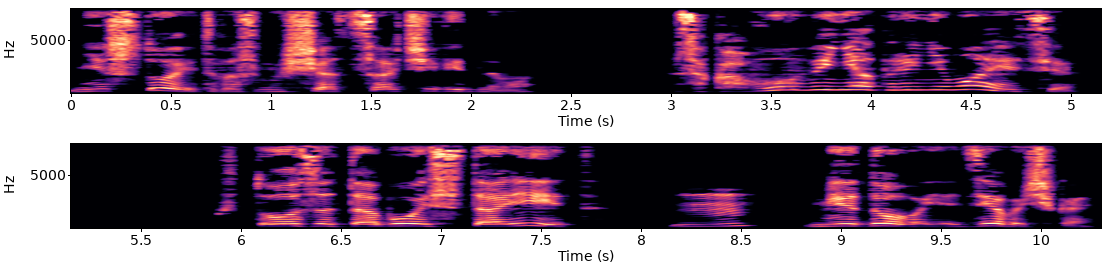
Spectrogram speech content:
Не стоит возмущаться очевидному. За кого вы меня принимаете? Кто за тобой стоит? М? Медовая девочка.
